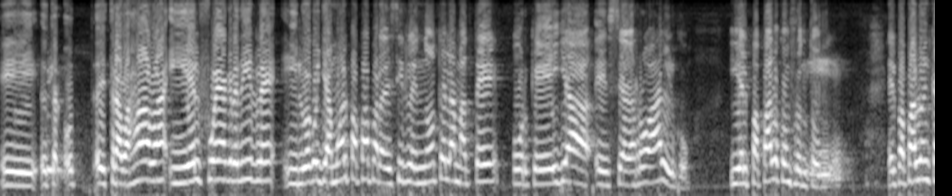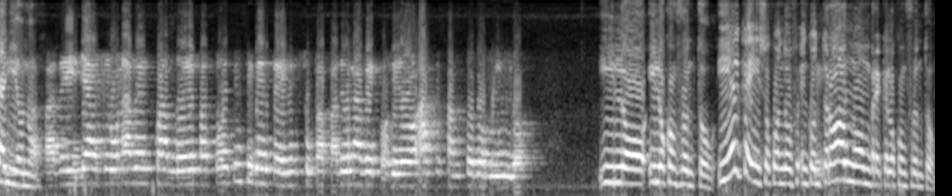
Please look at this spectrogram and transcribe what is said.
Eh, eh, trabajaba y él fue a agredirle y luego llamó al papá para decirle no te la maté porque ella se agarró a algo y el papá lo confrontó. El papá lo encañonó. el papá de ella, de una vez, cuando él pasó ese incidente, su papá de una vez cogió hace Santo Domingo. Y lo, y lo confrontó. ¿Y él qué hizo cuando encontró a un hombre que lo confrontó?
